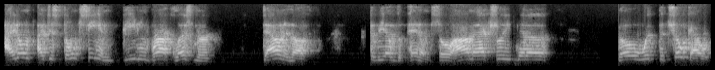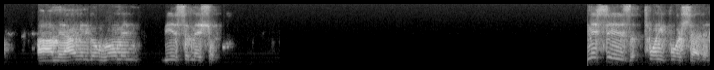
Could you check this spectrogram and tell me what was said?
I don't. I just don't see him beating Brock Lesnar down enough to be able to pin him. So I'm actually gonna go with the choke out, um, and I'm gonna go Roman via submission. Mrs. 24 7.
